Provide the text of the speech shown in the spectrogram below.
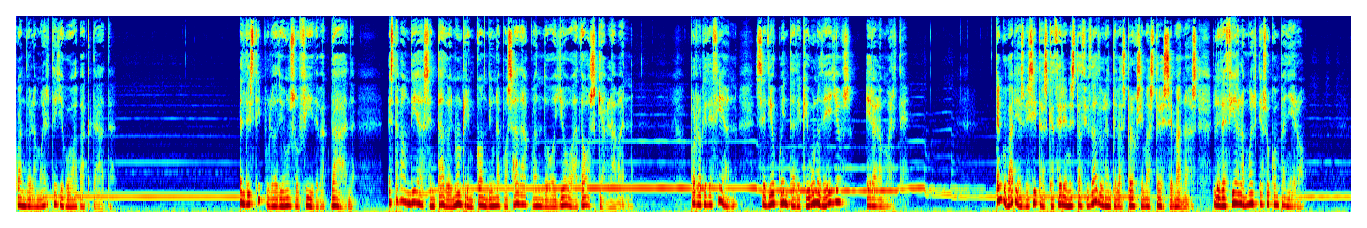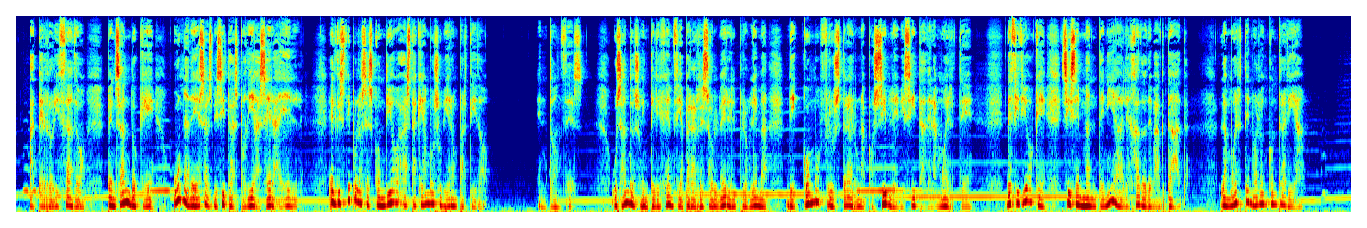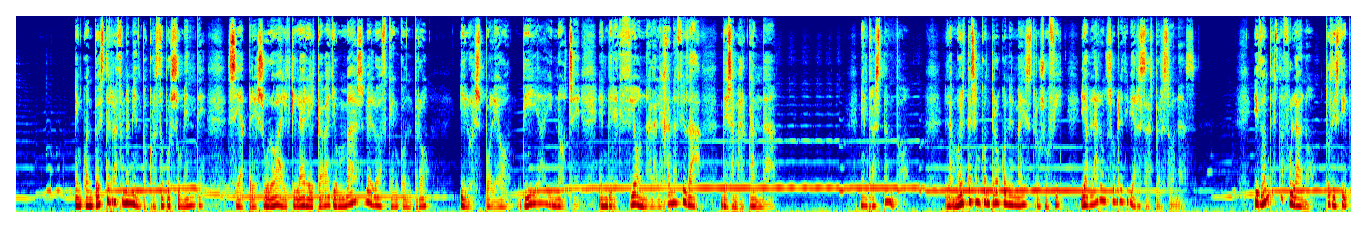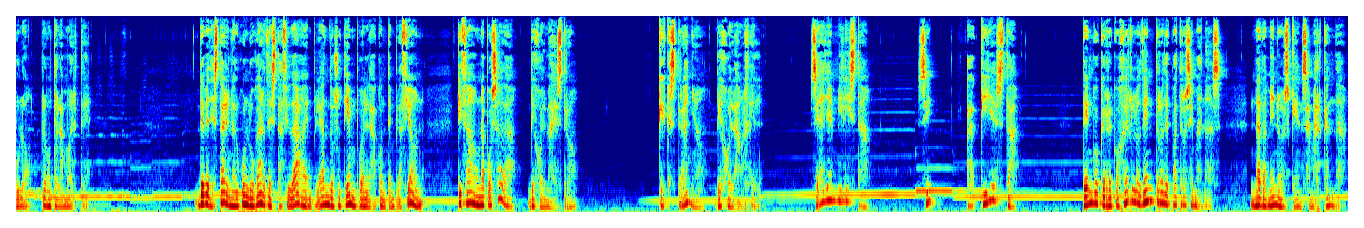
cuando la muerte llegó a Bagdad. El discípulo de un sufí de Bagdad estaba un día sentado en un rincón de una posada cuando oyó a dos que hablaban. Por lo que decían, se dio cuenta de que uno de ellos era la muerte. Tengo varias visitas que hacer en esta ciudad durante las próximas tres semanas, le decía la muerte a su compañero. Aterrorizado, pensando que una de esas visitas podía ser a él. El discípulo se escondió hasta que ambos hubieron partido. Entonces, usando su inteligencia para resolver el problema de cómo frustrar una posible visita de la muerte, decidió que si se mantenía alejado de Bagdad, la muerte no lo encontraría. En cuanto este razonamiento cruzó por su mente, se apresuró a alquilar el caballo más veloz que encontró y lo espoleó día y noche en dirección a la lejana ciudad de Samarcanda. Mientras tanto, la muerte se encontró con el maestro sufí y hablaron sobre diversas personas. ¿Y dónde está fulano, tu discípulo? preguntó la muerte. Debe de estar en algún lugar de esta ciudad empleando su tiempo en la contemplación. Quizá una posada, dijo el maestro. Qué extraño, dijo el ángel. ¿Se halla en mi lista? Sí, aquí está. Tengo que recogerlo dentro de cuatro semanas, nada menos que en Samarcanda.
